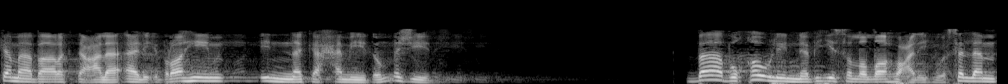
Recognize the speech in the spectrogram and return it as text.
كما باركت على آل إبراهيم إنك حميد مجيد. باب قول النبي صلى الله عليه وسلم:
